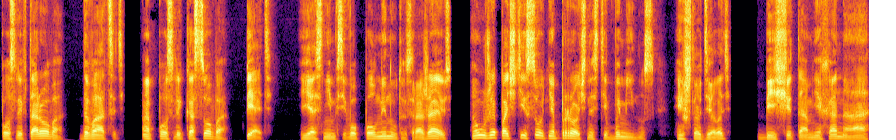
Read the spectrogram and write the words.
после второго — 20, а после косого — 5. Я с ним всего полминуты сражаюсь, а уже почти сотня прочности в минус. И что делать? Без щита мне хана,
